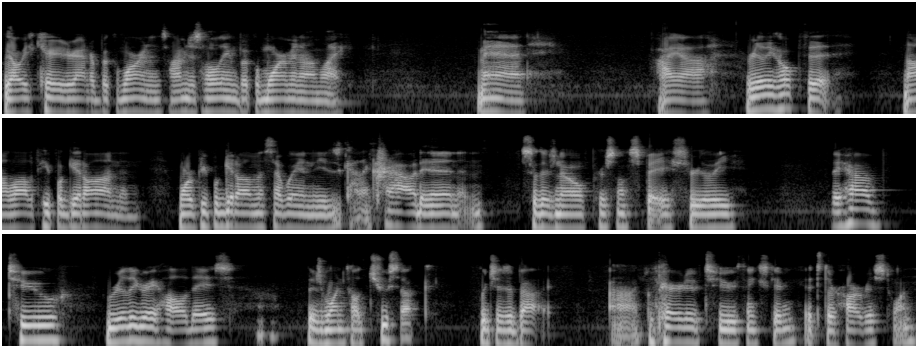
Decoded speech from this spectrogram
we always carried around our Book of Mormon, and so I'm just holding Book of Mormon, and I'm like, man, I uh, really hope that not a lot of people get on, and more people get on the subway, and you just kind of crowd in, and so there's no personal space really. They have two really great holidays. There's one called Chuseok, which is about uh, comparative to Thanksgiving. It's their harvest one,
